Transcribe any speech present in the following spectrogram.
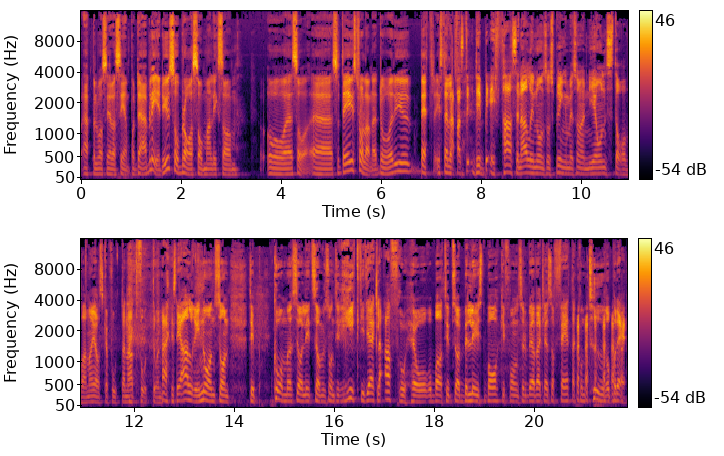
Apple var så jävla sen på. Där blir det ju så bra som man liksom och eh, så. Eh, Så det är ju strålande. Då är det ju bättre istället. Ja, fast det, det är fasen aldrig någon som springer med sådana neonstavar när jag ska fota nattfoton. Det är aldrig någon sån typ kommer så lite som sånt riktigt jäkla afrohår och bara typ så belyst bakifrån så det blir verkligen så feta konturer på det.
